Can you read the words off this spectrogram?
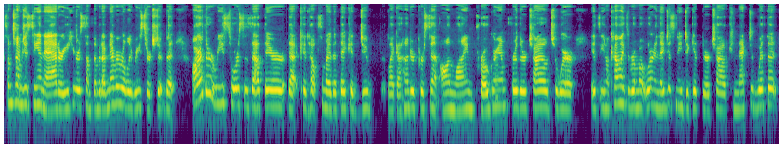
Sometimes you see an ad or you hear something, but I've never really researched it. But are there resources out there that could help somebody that they could do like a hundred percent online program for their child to where it's you know kind of like the remote learning they just need to get their child connected with it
